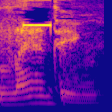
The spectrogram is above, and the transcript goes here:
Landing.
